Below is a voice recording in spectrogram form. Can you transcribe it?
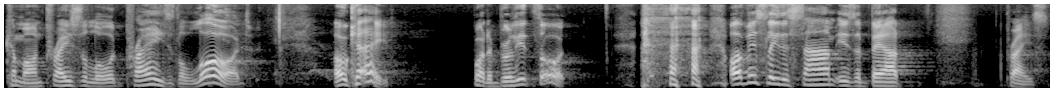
come on, praise the Lord. Praise the Lord. Okay, what a brilliant thought. Obviously, the psalm is about praise.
